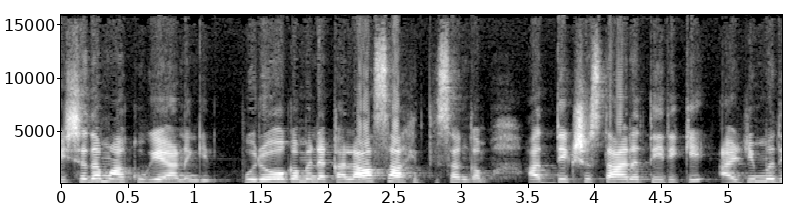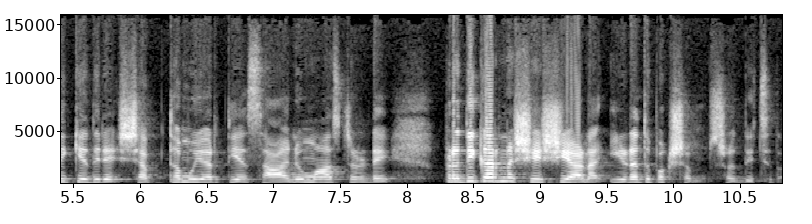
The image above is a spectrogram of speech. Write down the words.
വിശദമാക്കുകയാണെങ്കിൽ പുരോഗമന കലാസാഹിത്യ സംഘം അധ്യക്ഷ സ്ഥാനത്തിരിക്കെ അഴിമതിക്കെതിരെ ശബ്ദമുയർത്തിയ സാനു മാസ്റ്ററുടെ പ്രതികരണ ശേഷിയാണ് ഇടതുപക്ഷം ശ്രദ്ധിച്ചത്.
